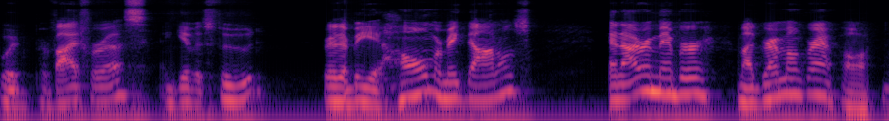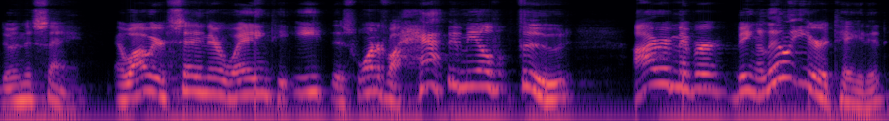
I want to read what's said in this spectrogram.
would provide for us and give us food, whether it be at home or McDonald's. And I remember my grandma and grandpa doing the same. And while we were sitting there waiting to eat this wonderful Happy Meal food, I remember being a little irritated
